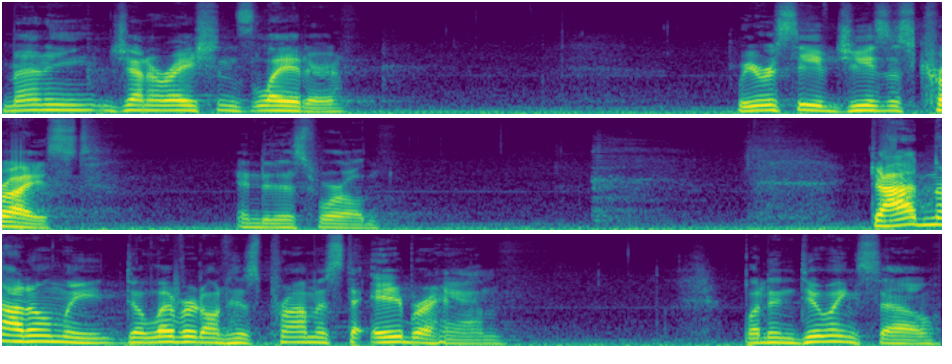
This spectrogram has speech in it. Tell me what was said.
many generations later, we receive Jesus Christ into this world. God not only delivered on his promise to Abraham, but in doing so,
